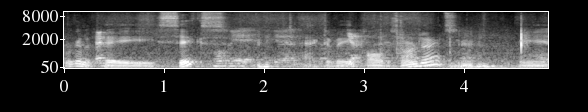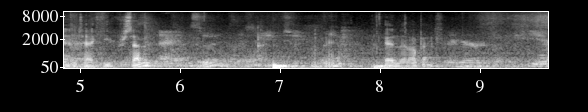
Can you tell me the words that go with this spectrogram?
we're gonna pay six. to Activate Yeah. all the storm giants and attack you for seven, And so I'm going to Yeah. and then I'll pass. trigger here.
